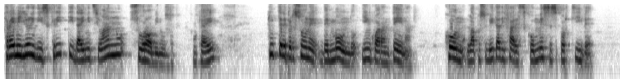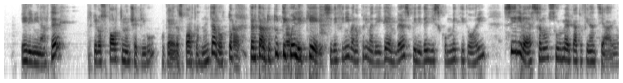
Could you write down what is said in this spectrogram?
3 milioni di iscritti da inizio anno su Robinhood, ok? Tutte le persone del mondo in quarantena con la possibilità di fare scommesse sportive eliminate, perché lo sport non c'è più, ok? Lo sport l'hanno interrotto, ah, pertanto tutti ah. quelli che si definivano prima dei gamblers, quindi degli scommettitori, si riversano sul mercato finanziario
